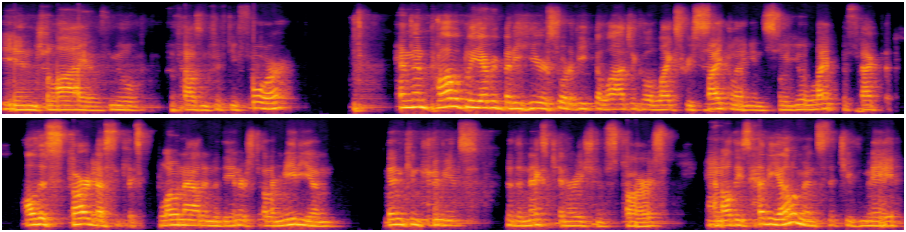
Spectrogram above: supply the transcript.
in July of 1054. And then probably everybody here is sort of ecological, likes recycling. And so you'll like the fact that all this stardust that gets blown out into the interstellar medium then contributes to the next generation of stars. And all these heavy elements that you've made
